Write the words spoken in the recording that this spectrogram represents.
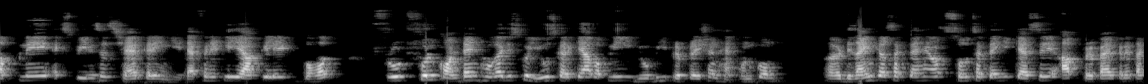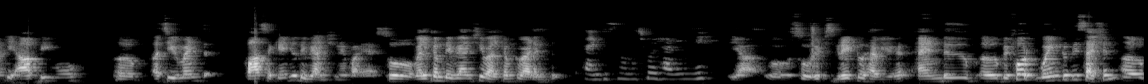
अपने एक्सपीरियंसेस शेयर करेंगी डेफिनेटली आपके लिए एक बहुत फ्रूटफुल कंटेंट होगा जिसको यूज़ करके आप अपनी जो भी प्रिपरेशन है उनको डिज़ाइन uh, कर सकते हैं और सोच सकते हैं कि कैसे आप प्रिपेयर करें ताकि आप भी वो अचीवमेंट uh, पा सकें जो दिव्यांशी ने पाया है so welcome Divyanshi welcome to Eden Thank you so much for having me. Yeah, uh, so it's great to have you here. And uh, uh, before going to the session, uh,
